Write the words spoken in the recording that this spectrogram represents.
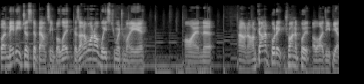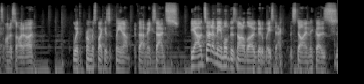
but maybe just a Bouncing Bullet, because I don't want to waste too much money on... I don't know, I'm kind of putting, trying to put a lot of DPS on Asada with Perma Spike as a cleanup, if that makes sense. yeah, outside of Maim MOAB, there's not a lot of good ways to activate the stun, because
